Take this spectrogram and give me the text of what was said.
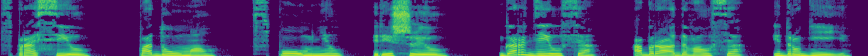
«спросил», «подумал», «вспомнил», «решил», «гордился», «обрадовался» и другие.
